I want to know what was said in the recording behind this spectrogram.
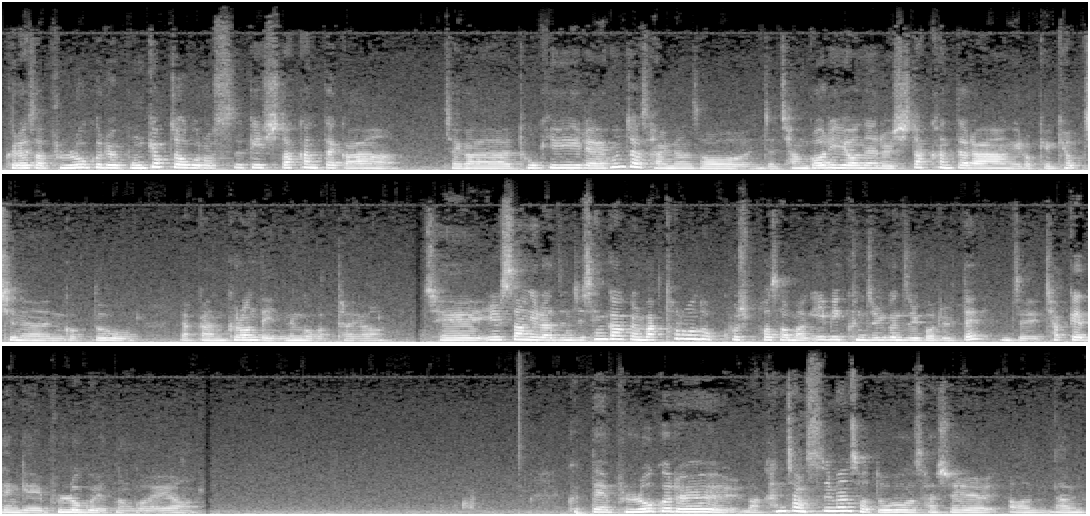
그래서 블로그를 본격적으로 쓰기 시작한 때가 제가 독일에 혼자 살면서 이제 장거리 연애를 시작한 때랑 이렇게 겹치는 것도 약간 그런 데 있는 것 같아요. 제 일상이라든지 생각을 막 털어놓고 싶어서 막 입이 근질근질 거릴 때 이제 찾게 된 게 블로그였던 거예요. 그때 블로그를 막 한창 쓰면서도 사실 어, 난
